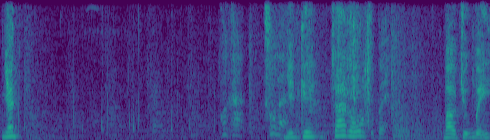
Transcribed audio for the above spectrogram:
Nhanh. Nhìn kia ra rồi. Mau chuẩn bị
